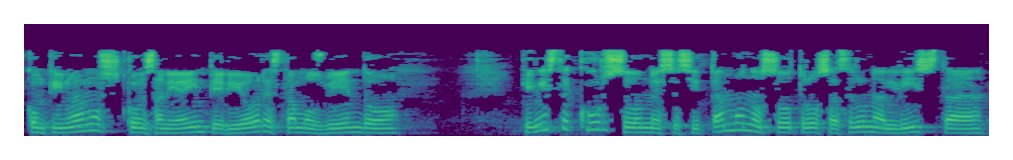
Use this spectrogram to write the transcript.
Continuamos con sanidad interior, estamos viendo que en este curso necesitamos nosotros hacer una lista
